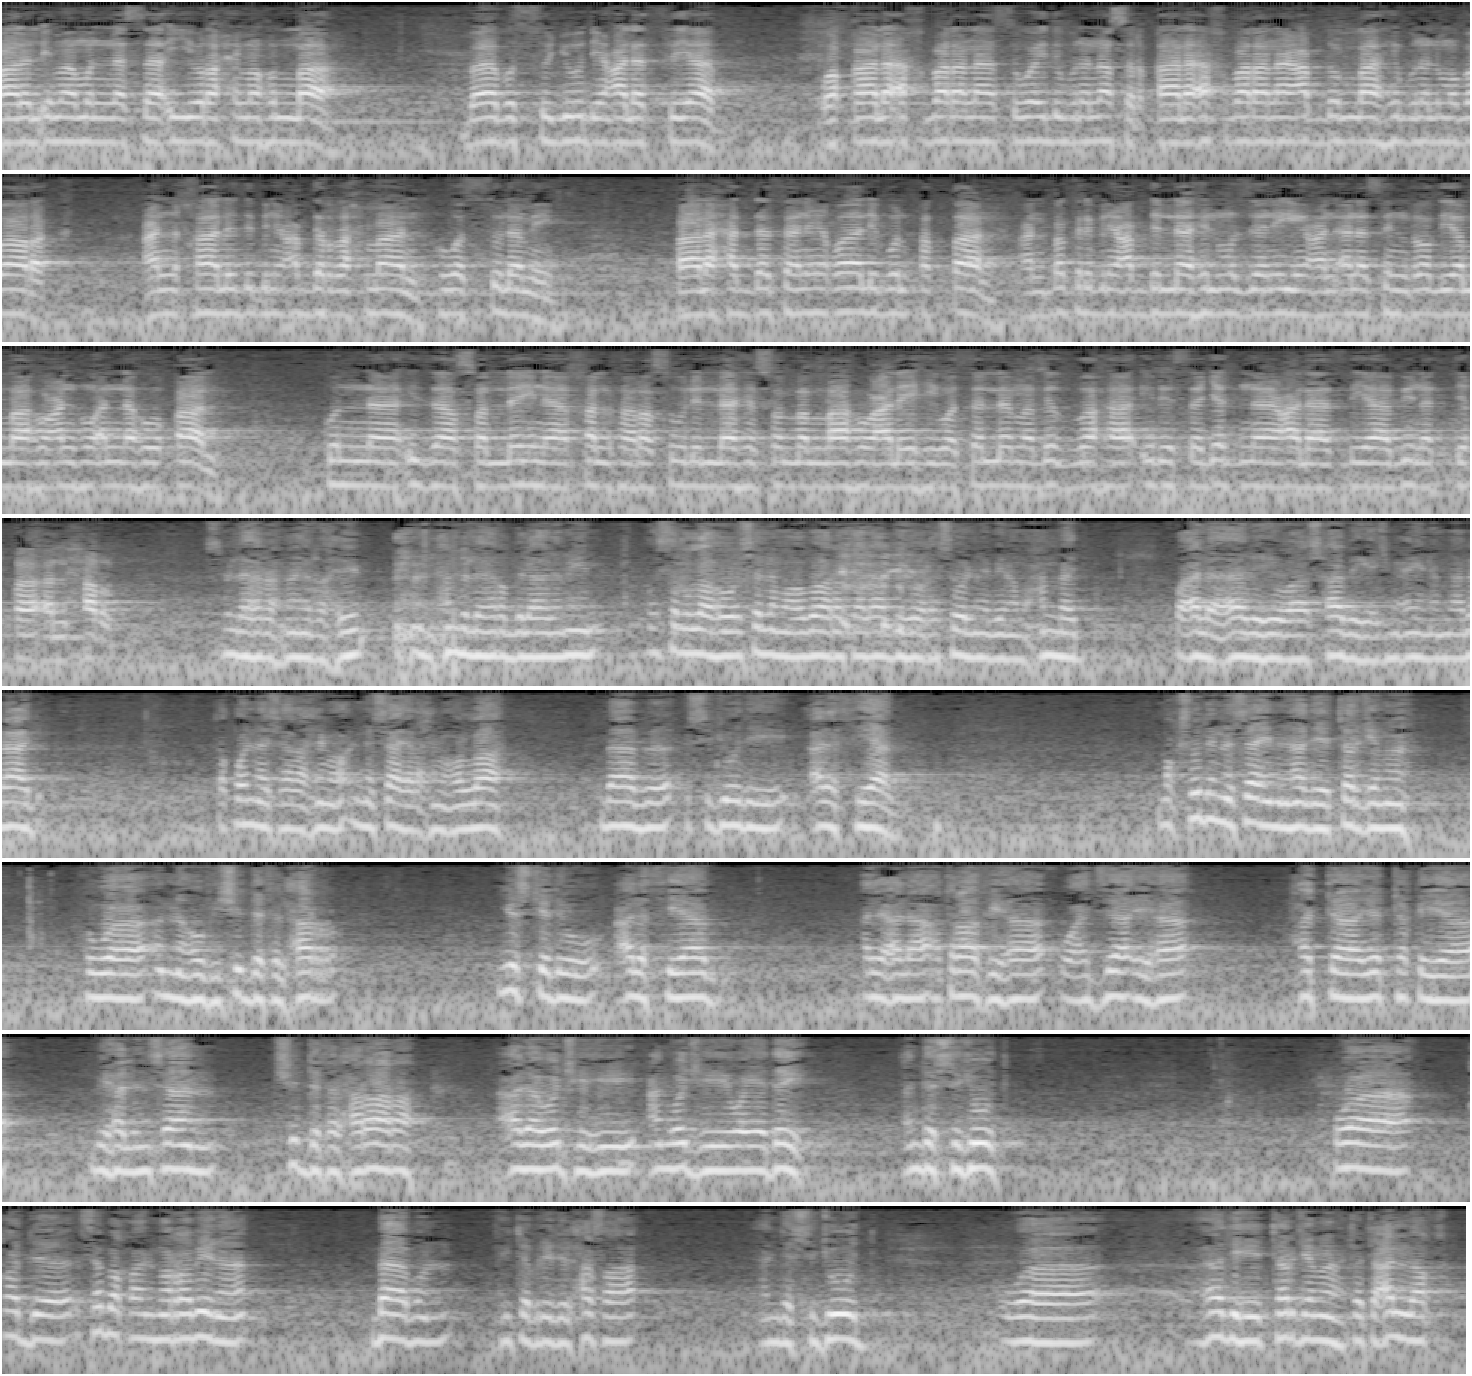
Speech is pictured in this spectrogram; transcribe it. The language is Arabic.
قال الإمام النسائي رحمه الله باب السجود على الثياب. وقال أخبرنا سويد بن نصر قال أخبرنا عبد الله بن المبارك عن خالد بن عبد الرحمن هو السلمي. قال حدثني غالب القطان عن بكر بن عبد الله المزني عن أنس رضي الله عنه أنه قال كنا إذا صلينا خلف رسول الله صلى الله عليه وسلم بالظهائر سجدنا على ثيابنا اتقاء الحرب. بسم الله الرحمن الرحيم. الحمد لله رب العالمين وصلى الله وسلم وبارك على عبده ورسوله نبينا محمد وعلى آله وأصحابه أجمعين. أما بعد تقول النسائي رحمه الله باب السجود على الثياب. مقصود النسائي من هذه الترجمة هو أنه في شدة الحر يسجد على الثياب أي على أطرافها وأجزائها حتى يتقي بها الإنسان شدة الحرارة على وجهه عن وجهه ويديه عند السجود. وقد سبق أن مر بنا باب في تبريد الحصى عند السجود وهذه الترجمة تتعلق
